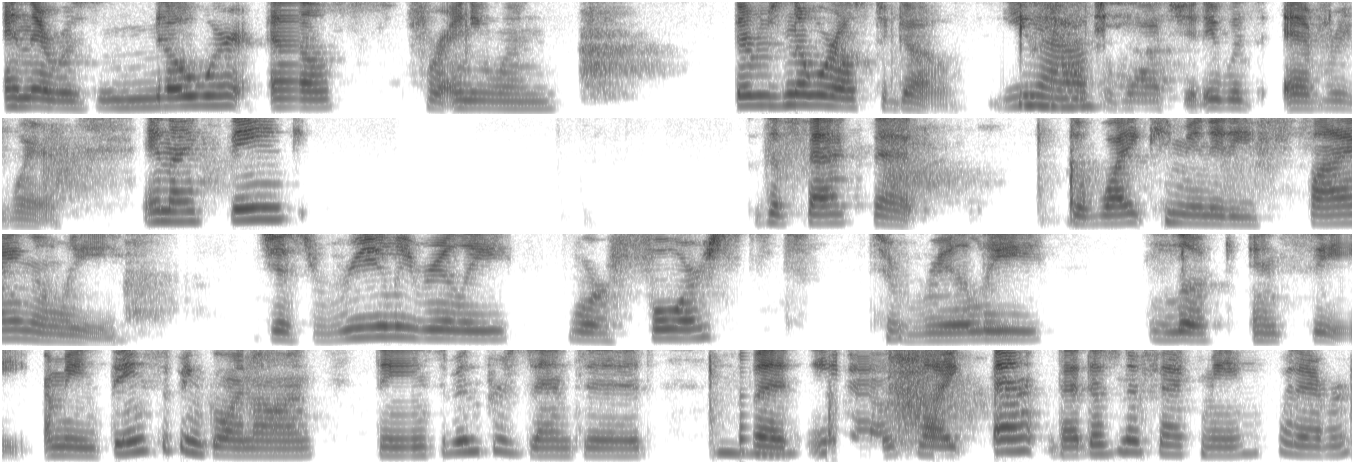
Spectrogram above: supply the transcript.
And there was nowhere else for anyone there was nowhere else to go. You Yeah. had to watch it. It was everywhere. And I think the fact that the white community finally just really, really were forced to really look and see. I mean, things have been going on, things have been presented, Mhm. but you know, it's like, eh, that doesn't affect me, whatever.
